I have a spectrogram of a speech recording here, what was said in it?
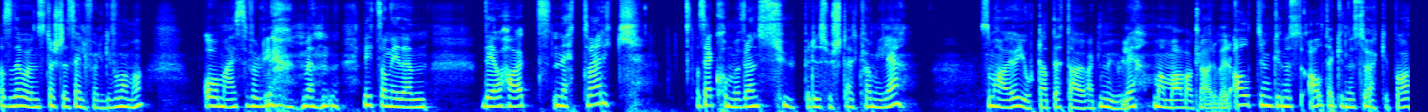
Altså Det var jo den største selvfølge for mamma. Og meg, selvfølgelig. Men litt sånn i den Det å ha et nettverk Altså Jeg kommer fra en superressurssterk familie. Som har jo gjort at dette har vært mulig. Mamma var klar over alt, kunne, alt jeg kunne søke på.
